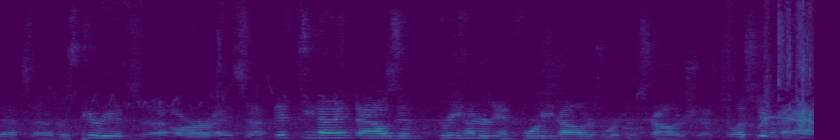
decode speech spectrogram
that's uh, those periods uh, are, it's uh, fifty nine thousand three hundred and forty dollars worth of scholarship. So let's give him a hand.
